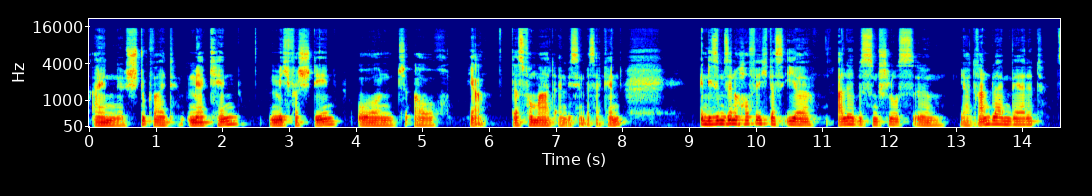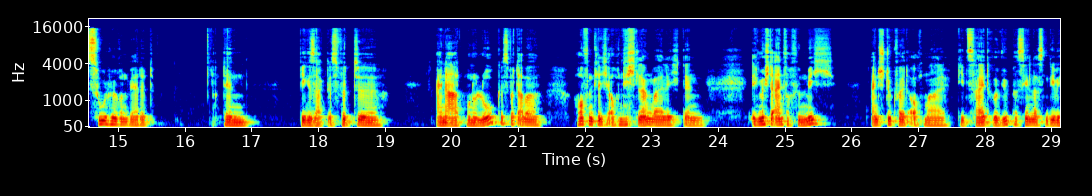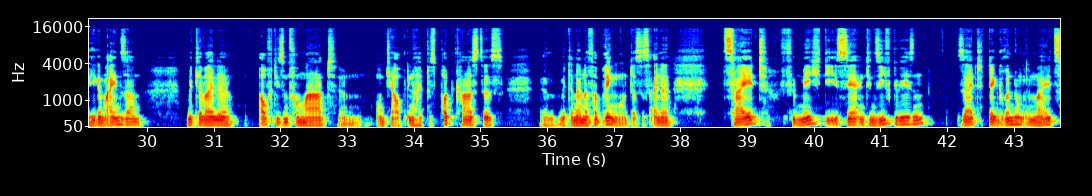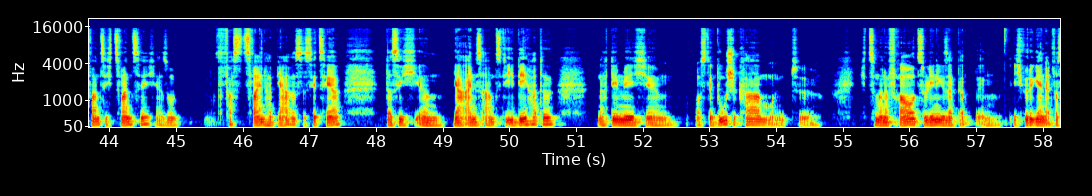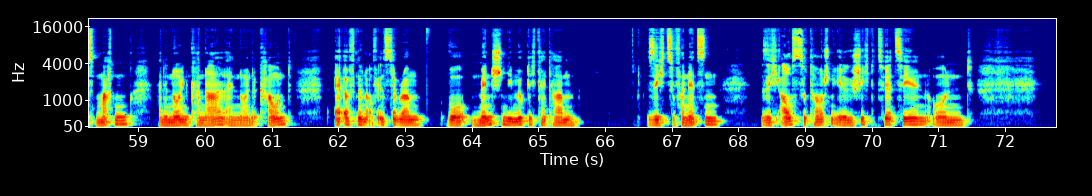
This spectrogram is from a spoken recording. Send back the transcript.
ein Stück weit mehr kennen, mich verstehen und auch ja das Format ein bisschen besser kennen. In diesem Sinne hoffe ich, dass ihr alle bis zum Schluss ähm, ja dranbleiben werdet, zuhören werdet, denn wie gesagt, es wird äh, eine Art Monolog, es wird aber hoffentlich auch nicht langweilig, denn ich möchte einfach für mich ein Stück weit auch mal die Zeit Revue passieren lassen, die wir hier gemeinsam mittlerweile auf diesem Format ähm, und ja auch innerhalb des Podcastes ähm, miteinander verbringen. Und das ist eine Zeit für mich, die ist sehr intensiv gewesen. Seit der Gründung im Mai 2020, also fast zweieinhalb Jahre ist es jetzt her, dass ich ähm, ja eines Abends die Idee hatte, nachdem ich ähm, aus der Dusche kam und äh, ich zu meiner Frau, zu Leni gesagt habe, ähm, ich würde gerne etwas machen, einen neuen Kanal, einen neuen Account eröffnen auf Instagram, wo Menschen die Möglichkeit haben, sich zu vernetzen, sich auszutauschen, ihre Geschichte zu erzählen und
